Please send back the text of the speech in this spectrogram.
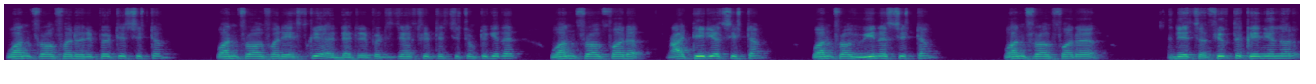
one frog for the reproductive system, one frog for the excre- that and excretory system together, one frog for the arterial system, one frog venous system, one frog for the this uh, fifth cranial nerve,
